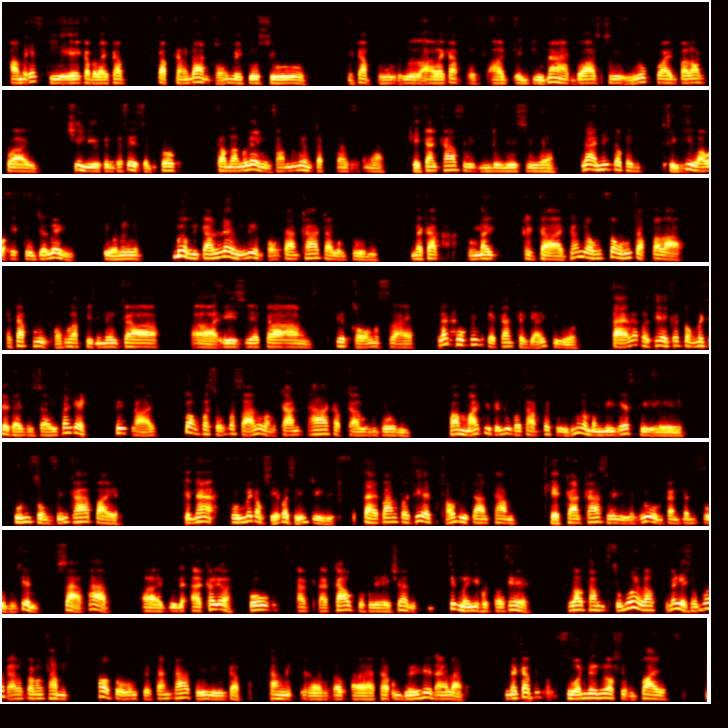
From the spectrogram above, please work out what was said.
ทำ FTA กับอะไรครับ กับทางด้านของเมโกซู นะครับอะไรครับอาร์เจนตินาบราซิลอุรุกวัยปารากวัยชิลีเป็นประเทศสมทบกำลังเร่งทำเรื่องกับเขตการค้าสู่อินโดนีเซีย และอันนี้ก็เป็นสิ่งที่เราเองควรจะเร่งตัวนี้เมื่อมีการเร่งเรื่องของการค้าการลงทุนนะครับในไกลๆครั้งเราต้องรู้จักตลาดนะครับเรื่องของลาตินอเมริกาเอเชียกลางเรื่องของสายและพวกนี้เกิดการขยายตัวแต่ละประเทศก็ต้องไม่ใช่ใดใจไม่ใช่ซื้อขายต้องผสมผสานระหว่างการค้ากับการลงทุน ความหมายที่เป็นรูปธรรมก็คือเมื่อมันมี FTA คุณส่งสินค้าไปกันนะคุณไม่ต้องเสียภาษีจริง แต่บางประเทศเขามีการทำเขตการค้าเสรีร่วมกันเป็นกลุ่มเช่นสหภาพอ่อยู่ในเขาเรียกว่าโเก้าโคเปอเรชันซึ่งมันมีหกประเทศ เราทำสมมติเราไม่ได้สมมติเรากำลังทำข้อตกลงเกี่ยวกับการค้าเสรีกับทางเอ่อเอ่อทางอุประเทศอาหรับนะครับ ส่วนหนึ่งเราส่งไป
